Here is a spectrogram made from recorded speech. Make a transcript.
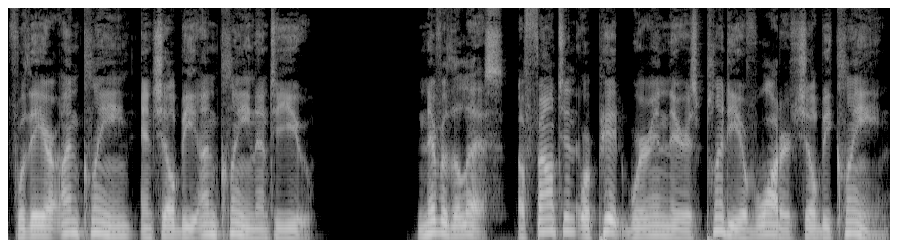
for they are unclean, and shall be unclean unto you. Nevertheless, a fountain or pit wherein there is plenty of water shall be clean.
